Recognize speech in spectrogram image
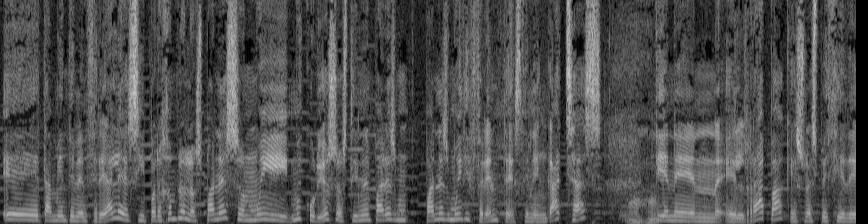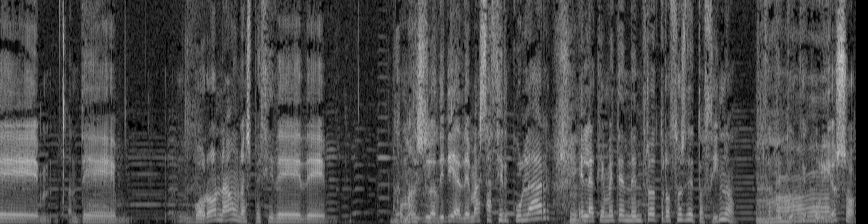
Eh, también tienen cereales y, por ejemplo, los panes son muy muy curiosos. Tienen panes, panes muy diferentes. Tienen gachas, tienen el rapa, que es una especie de, de borona, una especie de... de De como masa. lo diría, de masa circular Sí. en la que meten dentro trozos de tocino. Fíjate tú, qué Ah. curioso.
